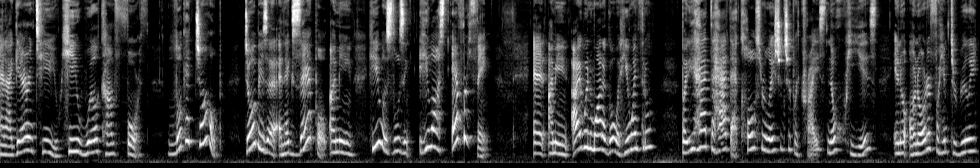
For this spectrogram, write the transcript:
And I guarantee you, he will come forth. Look at Job. Job is a, an example. I mean, he was losing, he lost everything. And I mean, I wouldn't want to go what he went through, but he had to have that close relationship with Christ, know who he is, in, in order for him to really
